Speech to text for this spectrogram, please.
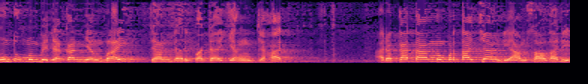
untuk membedakan yang baik dan daripada yang jahat. Ada kata mempertajam di Amsal tadi.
